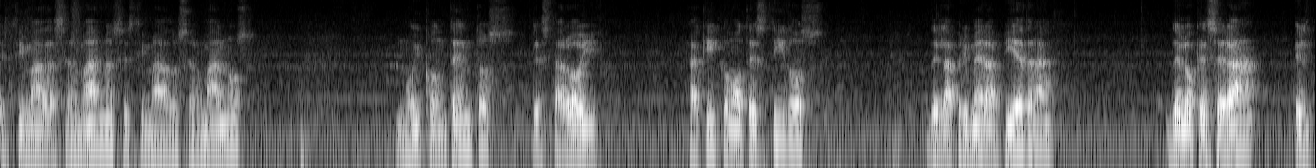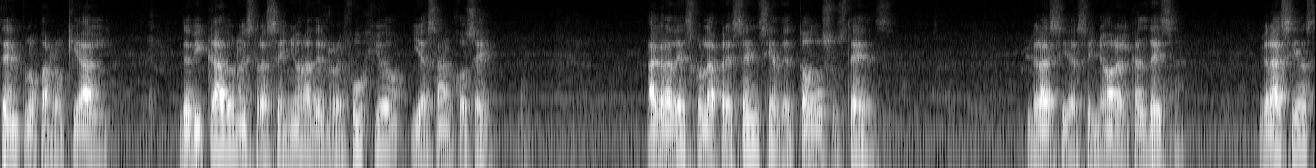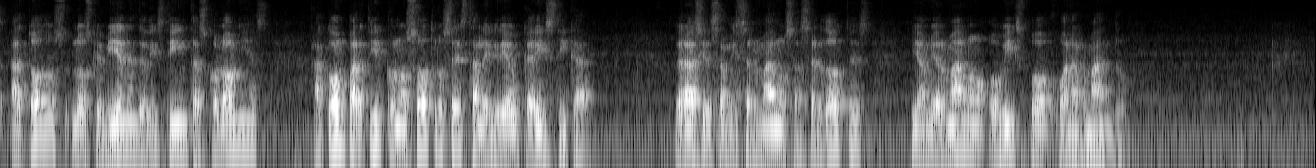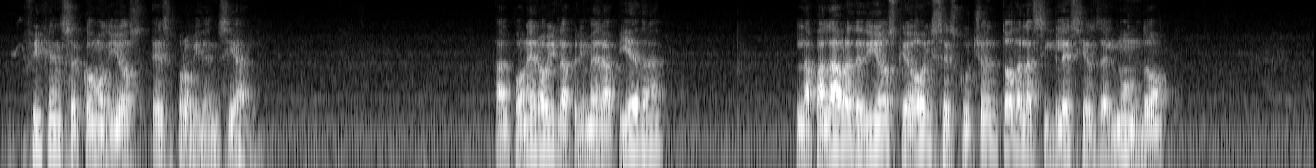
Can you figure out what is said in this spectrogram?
estimadas hermanas, estimados hermanos, muy contentos de estar hoy aquí como testigos de la primera piedra de lo que será el templo parroquial dedicado a Nuestra Señora del Refugio y a San José. Agradezco la presencia de todos ustedes. Gracias, señora alcaldesa. Gracias a todos los que vienen de distintas colonias a compartir con nosotros esta alegría eucarística. Gracias a mis hermanos sacerdotes y a mi hermano obispo Juan Armando. Fíjense cómo Dios es providencial. Al poner hoy la primera piedra, la palabra de Dios que hoy se escuchó en todas las iglesias del mundo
